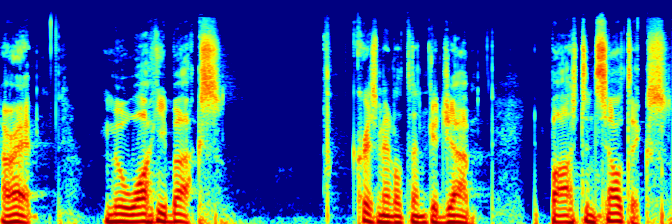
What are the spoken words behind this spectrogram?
All right. Milwaukee Bucks. Khris Middleton, Good job. Boston Celtics.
